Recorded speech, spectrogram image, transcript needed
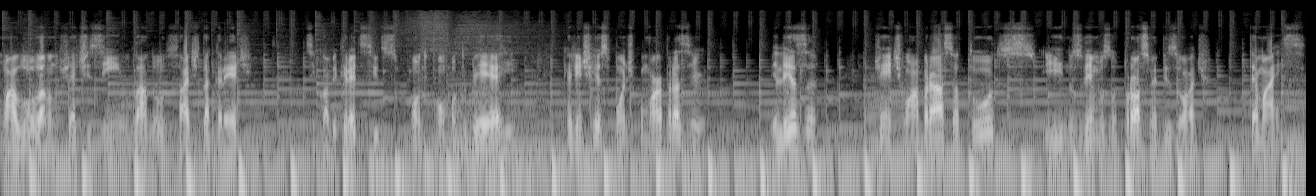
um alô lá no chatzinho, lá no site da Cred, cicobcredicitos.com.br, que a gente responde com o maior prazer. Beleza? Gente, um abraço a todos e nos vemos no próximo episódio. Até mais.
